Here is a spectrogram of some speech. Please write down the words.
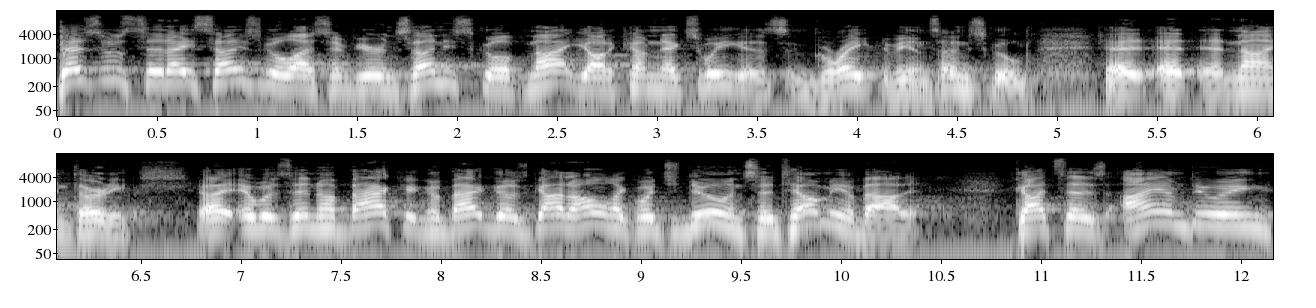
This was today's Sunday school lesson. If you're in Sunday school, if not, you ought to come next week. It's great to be in Sunday school at, at, at 9.30. Uh, it was in Habakkuk. Habakkuk goes, God, I don't like what you're doing, so tell me about it. God says, I am doing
